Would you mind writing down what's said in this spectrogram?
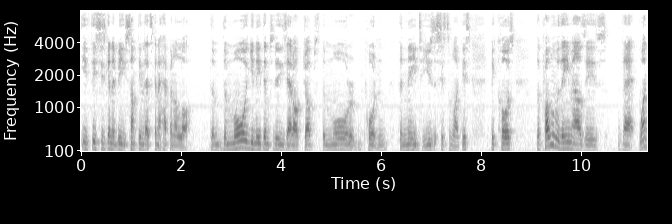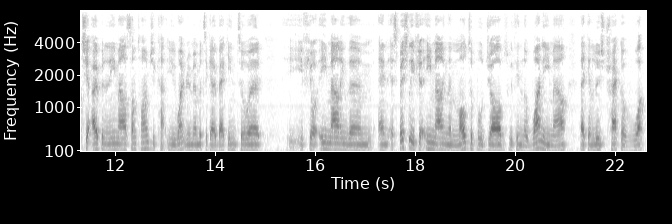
if this is going to be something that's going to happen a lot the, the more you need them to do these ad hoc jobs, the more important the need to use a system like this. Because the problem with emails is that once you open an email, sometimes you can't, you won't remember to go back into it. If you're emailing them, and especially if you're emailing them multiple jobs within the one email, they can lose track of what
